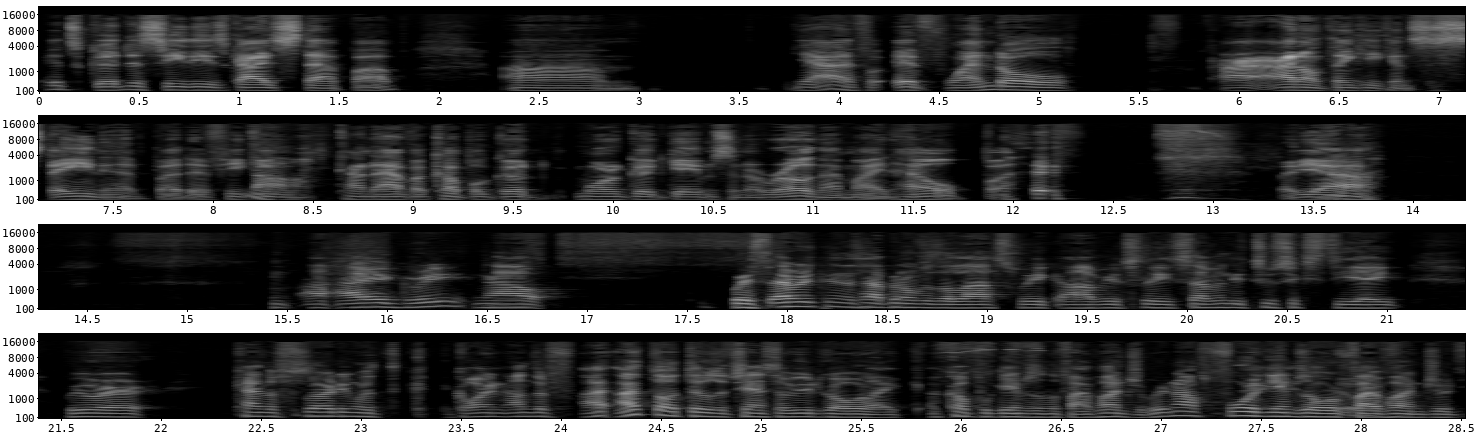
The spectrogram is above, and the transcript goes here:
it's good to see these guys step up. Um, yeah, if if Wendle, I, I, don't think he can sustain it, but if he can no. kind of have a couple good more good games in a row, that might help. But but yeah. yeah. I, I agree. Now with everything that's happened over the last week, obviously 72 68, we were kind of flirting with going under. I, I, thought there was a chance that we would go like a couple games on the 500. We're now four games over 500.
